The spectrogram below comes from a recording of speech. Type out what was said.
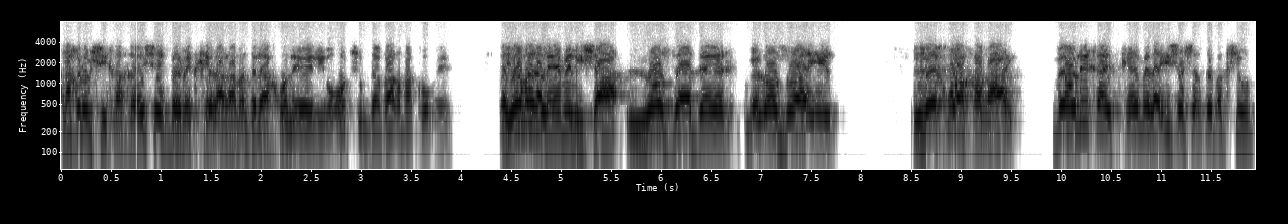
אנחנו נמשיך, אחרי שבאמת חיל הרם הזה לא יכול אה, לראות שום דבר מה קורה, ויאמר עליהם אלישע, לא זה הדרך ולא זו העיר. לכו אחריי, והוליכה אתכם אל האיש אשר תבקשון.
